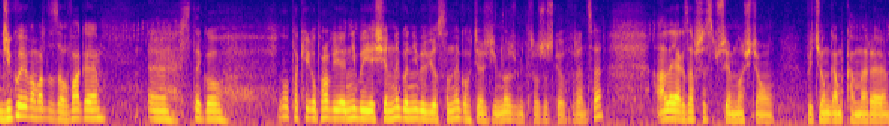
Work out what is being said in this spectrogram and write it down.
Dziękuję Wam bardzo za uwagę. E, z tego no, takiego prawie niby jesiennego, niby wiosennego, chociaż zimno już mi troszeczkę w ręce, ale jak zawsze z przyjemnością wyciągam kamerę.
